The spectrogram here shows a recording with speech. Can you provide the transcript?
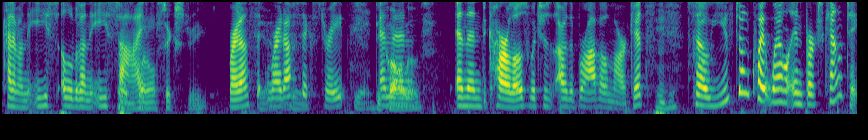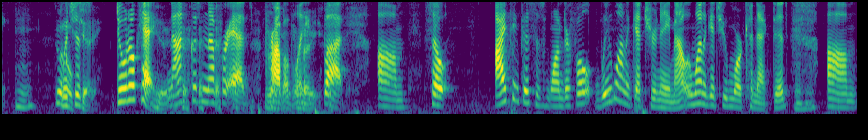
kind of on the east, a little bit on the east side. One on Sixth Street. Right on, yeah, right off Sixth Street. Yeah, DeCarlo's. And then DeCarlo's, which is are the Bravo markets. Mm-hmm. So you've done quite well in Berks County, mm-hmm. doing which okay. is doing okay. Yeah. Not good enough for Ed, probably, right, right. but. Um, so I think this is wonderful. We want to get your name out. We want to get you more connected. Mm-hmm. Um,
